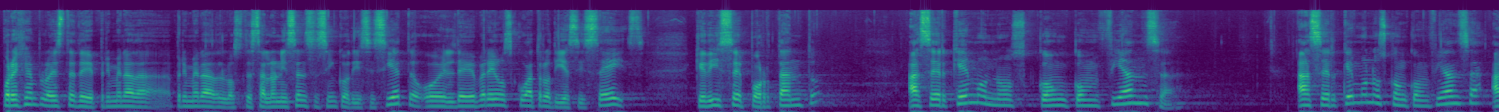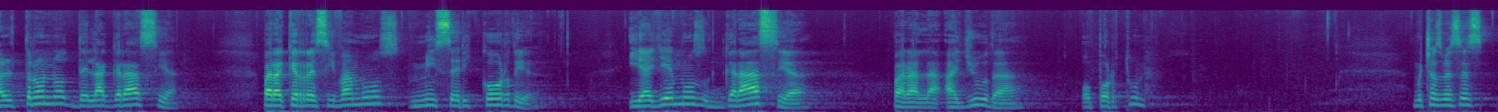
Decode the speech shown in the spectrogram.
Por ejemplo, este de primera, primera de los Tesalonicenses 5.17 o el de Hebreos 4.16, que dice, por tanto, acerquémonos con confianza, acerquémonos con confianza al trono de la gracia, para que recibamos misericordia y hallemos gracia para la ayuda oportuna. Muchas veces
